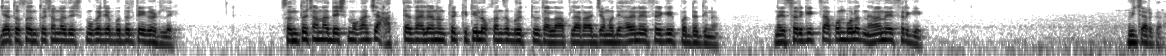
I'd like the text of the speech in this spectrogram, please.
जे आता संतोषांना देशमुखांच्याबद्दल ते घडलं आहे संतोषांना देशमुखांची हत्या झाल्यानंतर किती लोकांचा मृत्यू झाला आपल्या राज्यामध्ये अनैसर्गिक पद्धतीनं? नैसर्गिकचं आपण बोलत नाही अनैसर्गिक. विचार करा.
